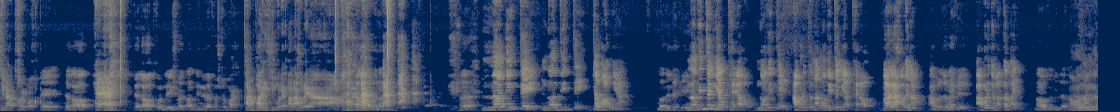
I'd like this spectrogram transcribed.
তিলাওয়াত করব। হ্যাঁ তেলাওয়াত? হ্যাঁ। তেলাওয়াত করলে এই শয়তান জিনেরা কষ্ট পায়। তার বাড়ি জীবনে পালা হবে না। হবে না। হ্যাঁ? নদীতে নদীতে যাবাও নিয়া নদীতে কি? নদীতে নিয়ে ফেলাও নদীতে। আবর্জনা নদীতে নিয়ে ফেলাও। বালা হবে না। আবর্জনা কে? আবর্জনা তার ভাই। নাউজুবিল্লাহ নাউজুবিল্লাহ।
